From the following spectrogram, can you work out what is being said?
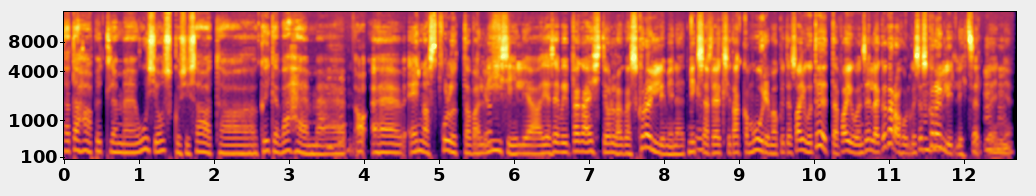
ta tahab, ütleme, uusi oskusi saada kõige vähem mm -hmm. ennast kulutaval Just. viisil ja, ja see võib väga hästi olla ka scroll imine, et miks Just. sa peaksid hakkama uurima, kuidas aju töötab, aju on sellega ka rahul, kui sa mhm. scroll'id lihtsalt, mhm. onju.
